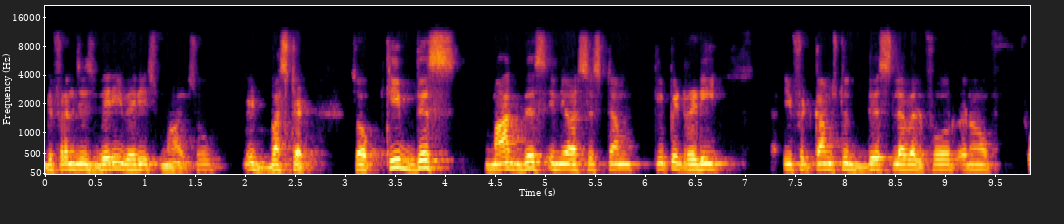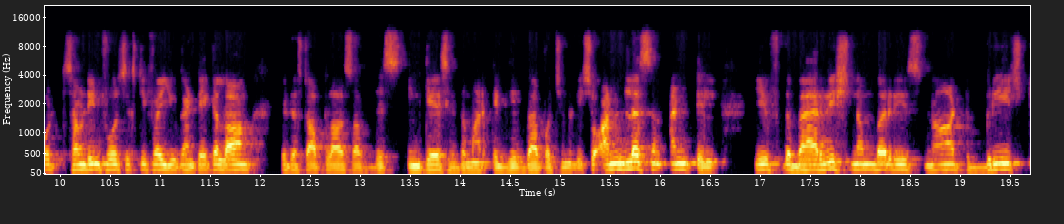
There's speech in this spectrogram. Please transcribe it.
Difference is very, very small. So it busted. So keep this, mark this in your system, keep it ready. If it comes to this level for you know for 17465, you can take a long with a stop loss of this in case if the market gives the opportunity. So unless and until if the bearish number is not breached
